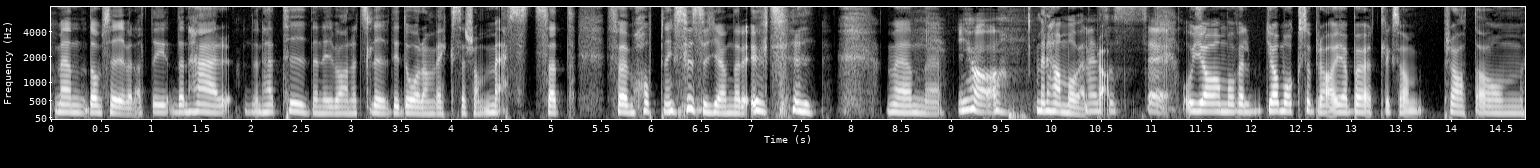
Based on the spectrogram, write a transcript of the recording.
men de säger väl att det, den, här, den här tiden i barnets liv, det är då de växer som mest. Så att förhoppningsvis så jämnar det ut sig. Men, eh, Ja, men han mår väl men bra. Och jag mår, väl, jag mår också bra. Jag har börjat liksom prata om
